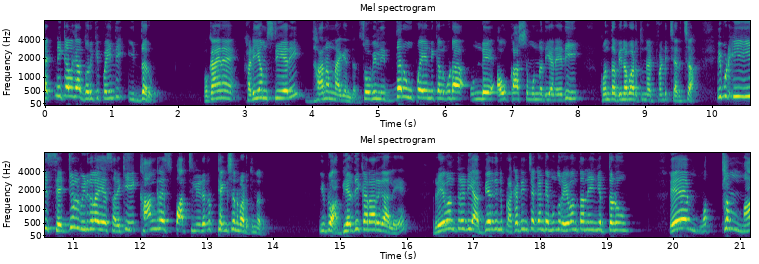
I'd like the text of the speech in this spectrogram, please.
టెక్నికల్గా దొరికిపోయింది ఇద్దరు. ఒక ఆయన కడియం శ్రీహరి ధానం నాగేందర్. సో వీళ్ళిద్దరు ఉప ఎన్నికలు కూడా ఉండే అవకాశం ఉన్నది అనేది కొంత వినబడుతున్నటువంటి చర్చ. ఇప్పుడు ఈ ఈ షెడ్యూల్ విడుదలయ్యేసరికి కాంగ్రెస్ పార్టీ లీడర్లు టెన్షన్ పడుతున్నారు. ఇప్పుడు అభ్యర్థి ఖరారు కాలే. రేవంత్ రెడ్డి అభ్యర్థిని ప్రకటించకంటే ముందు రేవంత్ అన్న ఏం చెప్తాడు? ఏ మొత్తం మా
